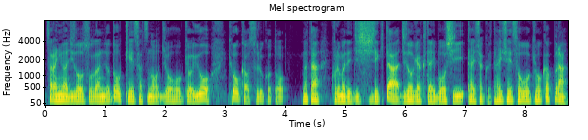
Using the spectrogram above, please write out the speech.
さらには児童相談所と警察の情報共有を強化をすること、また、これまで実施してきた児童虐待防止対策体制総合強化プラン、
